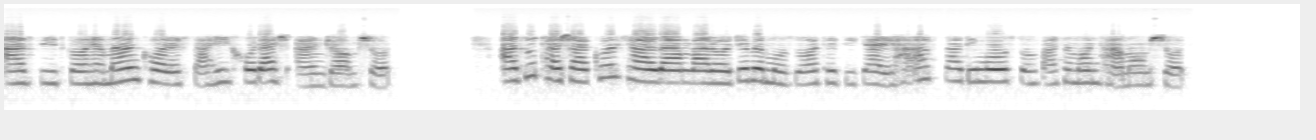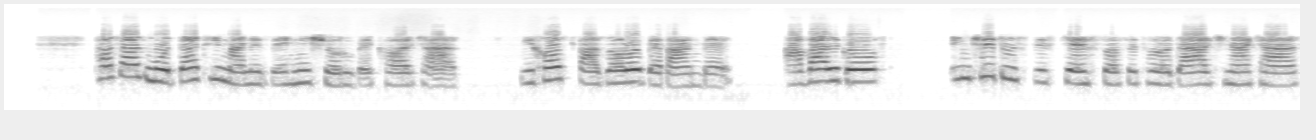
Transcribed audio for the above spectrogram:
از دیدگاه من کار صحیح خودش انجام شد. از او تشکر کردم و راجع به موضوعات دیگری حرف زدیم و صحبتمان تمام شد. پس از مدتی من ذهنی شروع به کار کرد. می‌خواست فضا رو ببنده. اول گفت این چه دوستی است که احساس تو رو درک نکرد؟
